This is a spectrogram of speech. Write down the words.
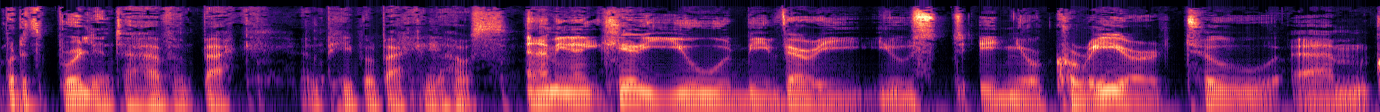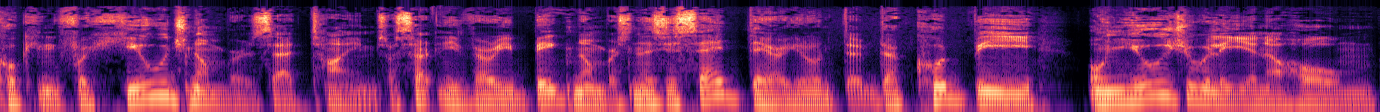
But it's brilliant to have it back and people back in the house. And I mean, clearly you would be very used in your career to um, cooking for huge numbers at times, or certainly very big numbers. And as you said there, you know, th- there could be unusually in a home,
